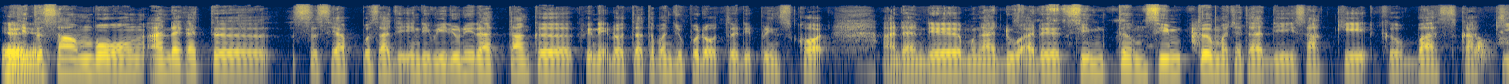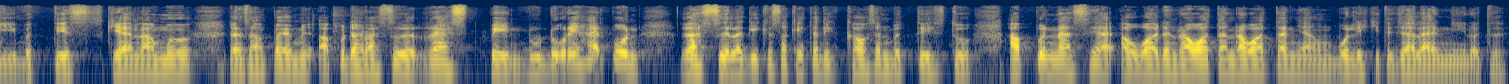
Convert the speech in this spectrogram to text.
Yeah, kita yeah. sambung anda kata sesiapa saja individu ni datang ke klinik doktor ataupun jumpa doktor di Prince Court uh, dan dia mengadu ada simptom-simptom macam tadi sakit kebas kaki betis sekian lama dan sampai apa dah rasa rest pain duduk rehat pun rasa lagi kesakitan di kawasan betis tu. Apa nasihat awal dan rawatan-rawatan yang boleh kita jalani doktor?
